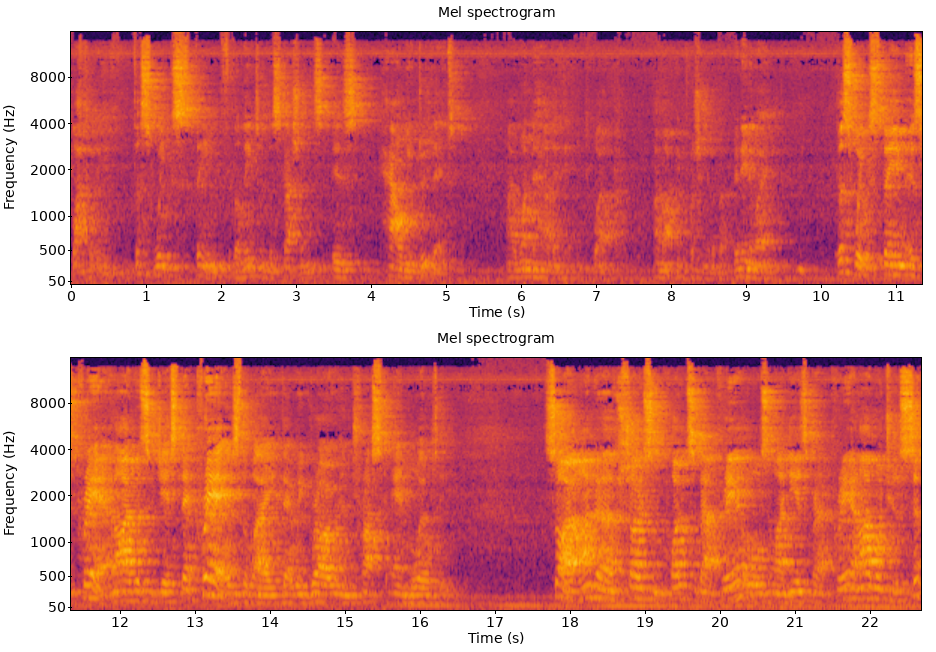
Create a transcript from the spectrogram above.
luckily, this week's theme for the Lenten discussions is how we do that. I wonder how that happened. Well, I might be pushing it a bit, but anyway, this week's theme is prayer, and I would suggest that prayer is the way that we grow in trust and loyalty. So, I'm going to show some quotes about prayer or some ideas about prayer, and I want you to sit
